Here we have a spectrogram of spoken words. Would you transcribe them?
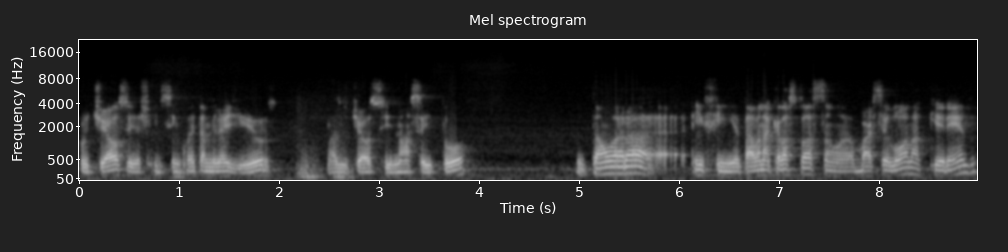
para o Chelsea, acho que de 50 milhões de euros, mas o Chelsea não aceitou. Então era, enfim, eu estava naquela situação, Barcelona querendo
